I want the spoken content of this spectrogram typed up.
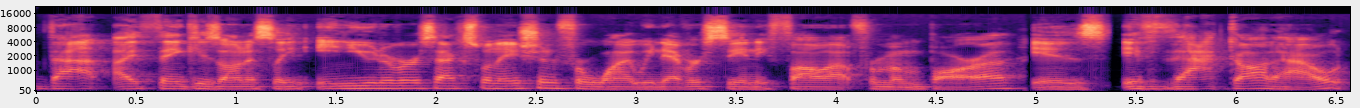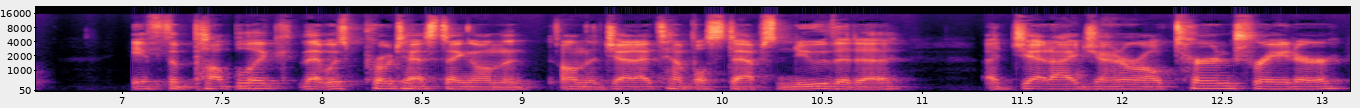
That I think is honestly an in-universe explanation for why we never see any fallout from Umbara. Is if that got out, if the public that was protesting on the on the Jedi Temple steps knew that a a Jedi general turned traitor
